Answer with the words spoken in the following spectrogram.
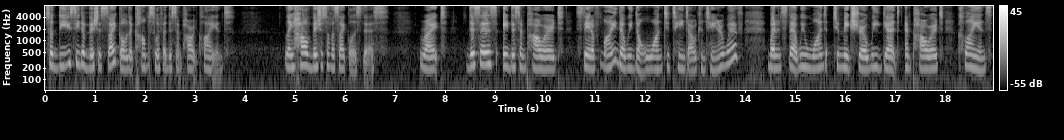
So do you see the vicious cycle that comes with a disempowered client? Like how vicious of a cycle is this? Right? This is a disempowered state of mind that we don't want to taint our container with, but instead we want to make sure we get empowered clients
